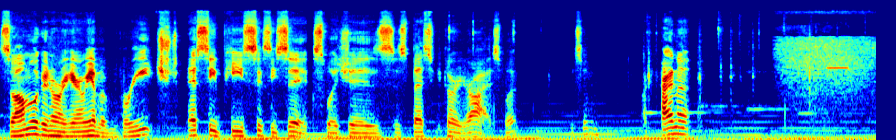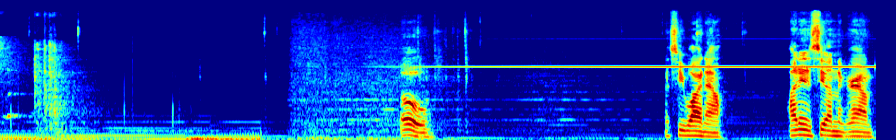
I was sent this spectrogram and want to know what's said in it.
So I'm looking over here. We have a breached SCP-66, which is it's best if you cover your eyes. What? I kind of. Oh. I see why now. I didn't see it on the ground.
